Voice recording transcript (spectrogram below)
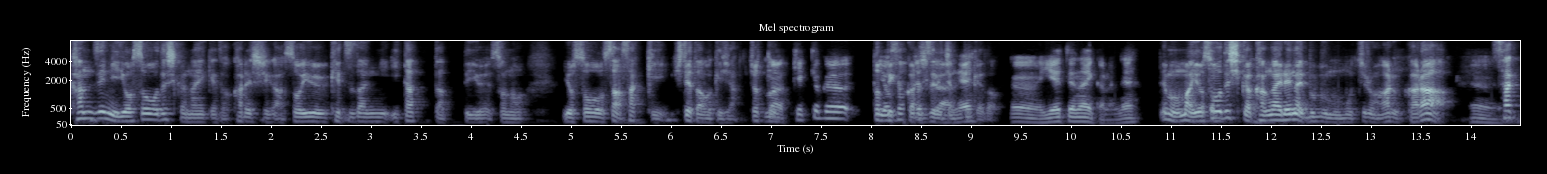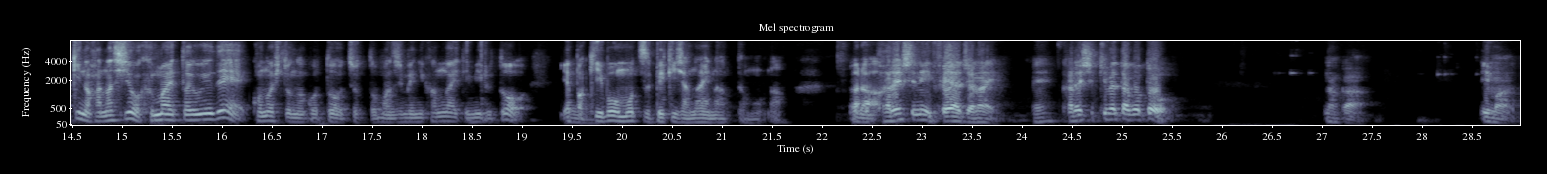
完全に予想でしかないけど、彼氏がそういう決断に至ったっていう、その予想をさ、さっきしてたわけじゃん。ちょっまあと結局、トピックからずれちゃったねけ。ど。うん、言えてないからね。でもまあ予想でしか考えれない部分ももちろんあるから、うん。さっきの話を踏まえた上で、この人のことをちょっと真面目に考えてみると、やっぱ希望を持つべきじゃないなって思うな。だから、彼氏にフェアじゃない。ね。彼氏決めたことを、なんか、今、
